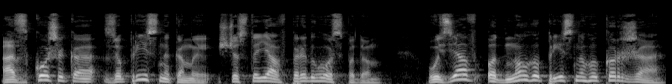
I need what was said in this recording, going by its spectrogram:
А з кошика з опрісниками, що стояв перед Господом, узяв одного прісного коржа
